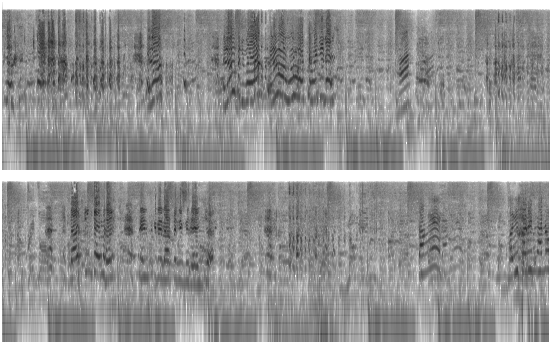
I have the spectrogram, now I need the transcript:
itlog! Same screen natin ebidensya. Tangi! May isa rin ano,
